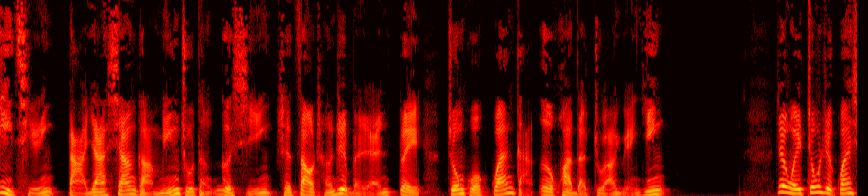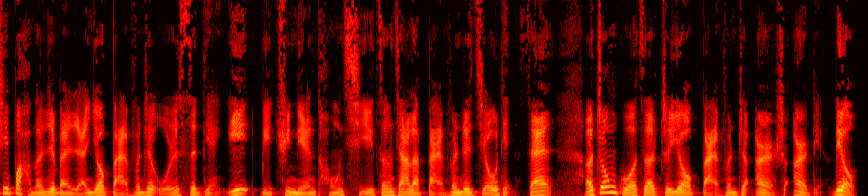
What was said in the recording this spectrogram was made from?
疫情打压香港民主等恶行，是造成日本人对中国观感恶化的主要原因。认为中日关系不好的日本人有百分之五十四点一，比去年同期增加了百分之九点三，而中国则只有百分之二十二点六，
